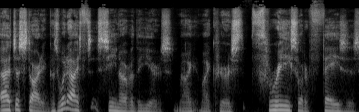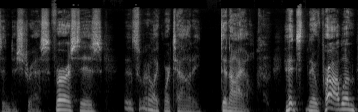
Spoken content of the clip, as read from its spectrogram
Uh, just starting, because what I've seen over the years, my, my career is three sort of phases in distress. First is it's sort of like mortality, denial. It's no problem.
